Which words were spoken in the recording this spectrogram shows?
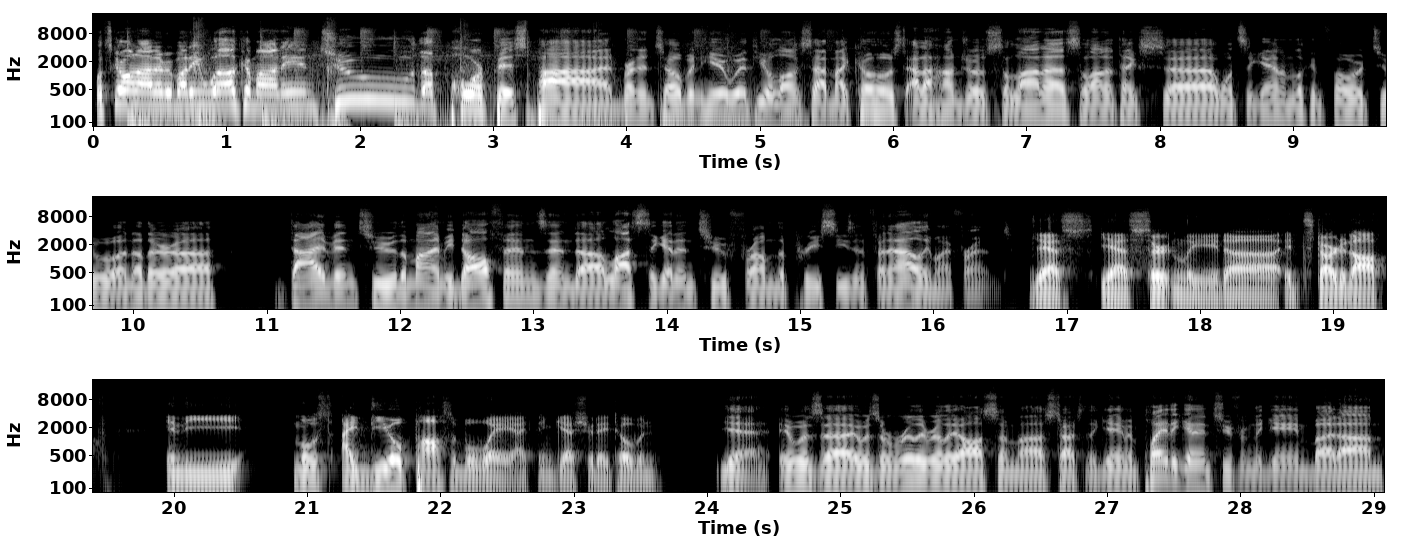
What's going on, everybody? Welcome on into the Porpoise Pod. Brendan Tobin here with you alongside my co host, Alejandro Solana. Solana, thanks uh, once again. I'm looking forward to another uh, dive into the Miami Dolphins and uh, lots to get into from the preseason finale, my friend. Yes, yes, certainly. It uh, it started off in the most ideal possible way, I think, yesterday, Tobin. Yeah, it was uh, it was a really really awesome uh, start to the game and play to get into from the game, but um,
